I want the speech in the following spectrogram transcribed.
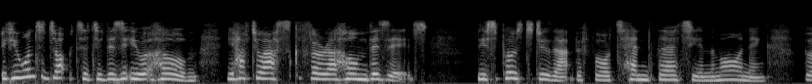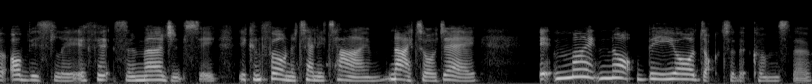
If you want a doctor to visit you at home, you have to ask for a home visit. You're supposed to do that before 10.30 in the morning, but obviously if it's an emergency, you can phone at any time, night or day. It might not be your doctor that comes, though.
